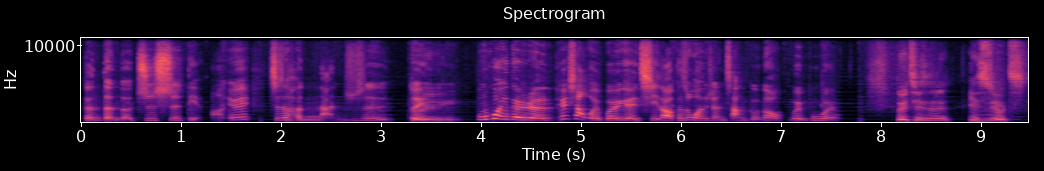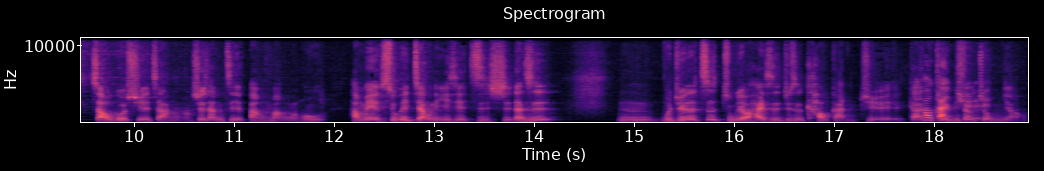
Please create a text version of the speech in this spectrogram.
等等的知识点吗？因为其实很难，就是对对于不会的人，因为像我也不会乐器，然后可是我很喜欢唱歌，然后我也不会。对，其实也是有找过学长啊、学长姐帮忙，然后他们也是会教你一些知识，但是，嗯，我觉得这主要还是就是靠感觉，感靠感觉比较重要。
